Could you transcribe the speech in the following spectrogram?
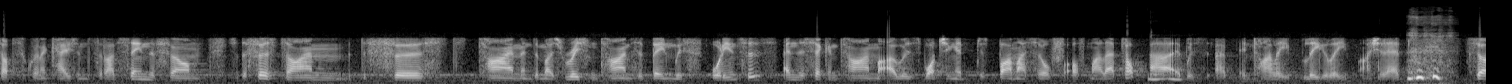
subsequent occasions that I've seen the film, so the first time, the first time and the most recent times have been with audiences, and the second time I was watching it just by myself off my laptop. Uh, it was uh, entirely legally, I should add. so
